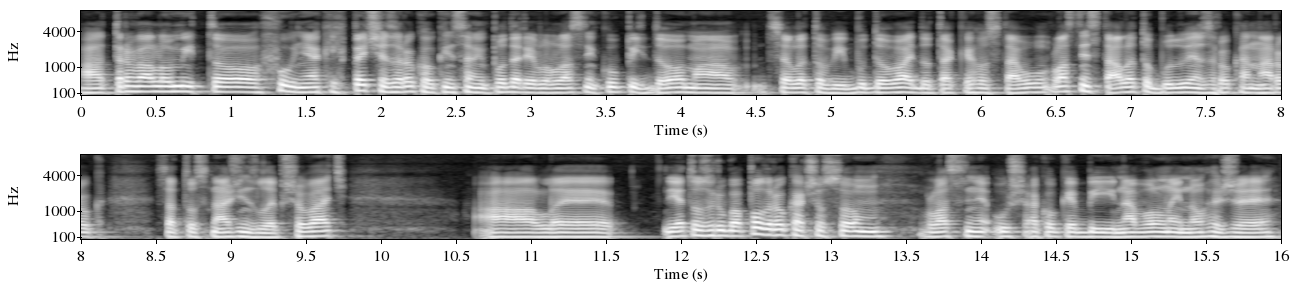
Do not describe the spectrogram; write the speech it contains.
A trvalo mi to fú, nejakých 5-6 rokov, kým sa mi podarilo vlastne kúpiť dom a celé to vybudovať do takého stavu. Vlastne stále to budujem z roka na rok, sa to snažím zlepšovať. Ale je to zhruba pol roka, čo som vlastne už ako keby na voľnej nohe, že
